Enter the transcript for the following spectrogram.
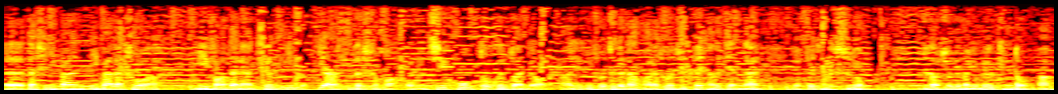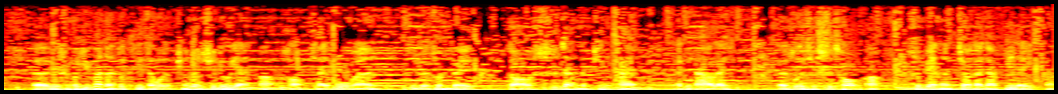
呃，但是一般一般来说啊。一房带两厅，一一二四的时候啊，我们几乎都会断掉啊。也就是说，这个打法来说是非常的简单，也非常的实用。不知道兄弟们有没有听懂啊？呃，有什么疑问呢，都可以在我的评论区留言啊。好，下一步我们这个准备到实战的平台来给大家来来做一些实操啊，顺便呢教大家避雷啊。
